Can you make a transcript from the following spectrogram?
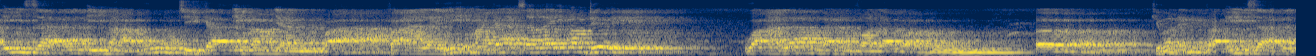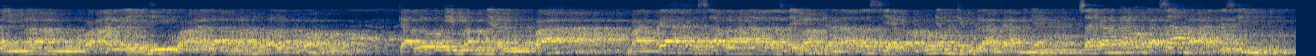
fa insal imamu jika imamnya lupa fa alaihi maka salah imam dewi wa ala man khalafahu. Eh, gimana ini? Fa insal imamu fa alaihi wa ala man khalafahu. Kalau imamnya lupa maka kesalahan atas imam dan atas siapa pun yang di belakangnya. Seakan-akan kok nggak sama hadis ini.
